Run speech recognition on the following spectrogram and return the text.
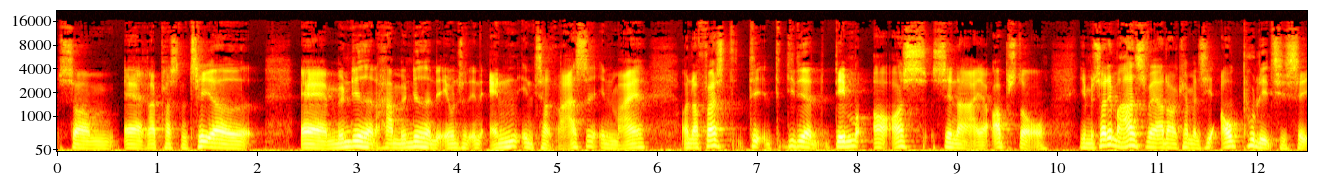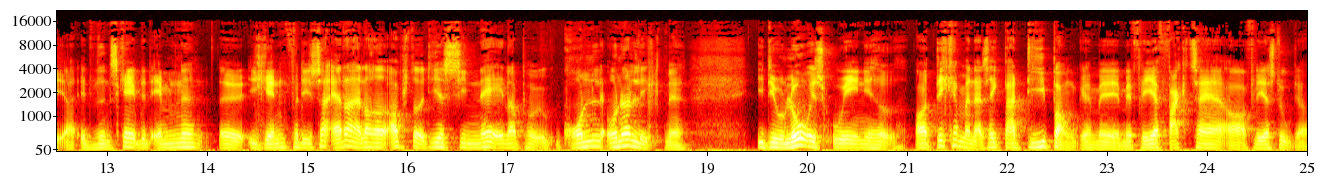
som er repræsenteret af myndighederne, har myndighederne eventuelt en anden interesse end mig. Og når først de, de der dem og os scenarier opstår, jamen så er det meget svært at, kan man sige, afpolitisere et videnskabeligt emne øh, igen, fordi så er der allerede opstået de her signaler på grund, underliggende ideologisk uenighed, og det kan man altså ikke bare debunke med, med flere fakta og flere studier.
